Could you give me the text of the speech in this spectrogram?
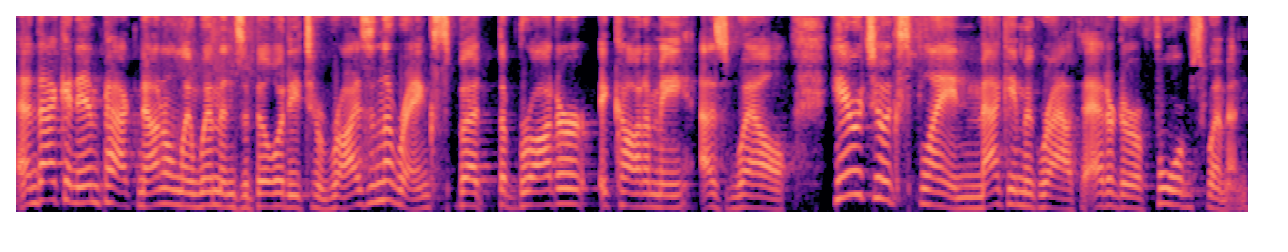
And that can impact not only women's ability to rise in the ranks, but the broader economy as well. Here to explain, Maggie McGrath, editor of Forbes Women.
